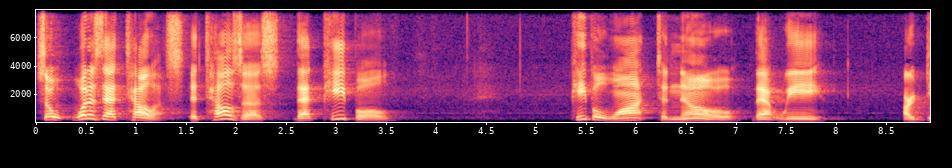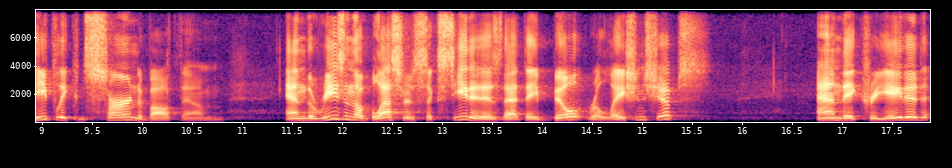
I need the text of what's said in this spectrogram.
So, what does that tell us? It tells us that people people want to know that we are deeply concerned about them. And the reason the blessers succeeded is that they built relationships and they created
